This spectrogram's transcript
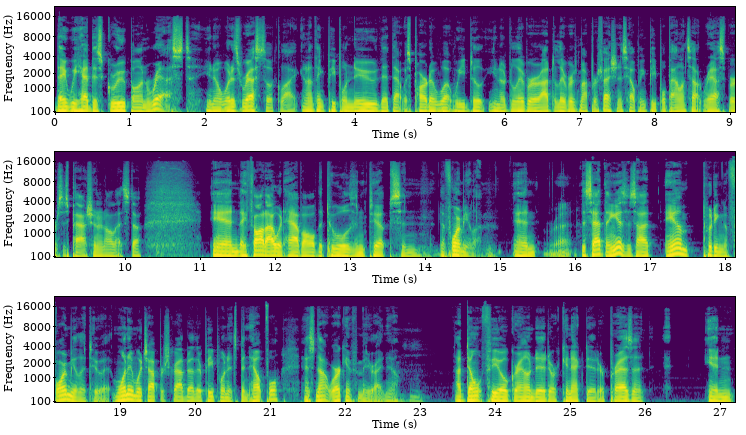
they we had this group on rest. You know, what does rest look like? And I think people knew that that was part of what we do, you know deliver. Or I deliver as my profession is helping people balance out rest versus passion and all that stuff. And they thought I would have all the tools and tips and the formula. And right. the sad thing is, is I am putting a formula to it, one in which I prescribe to other people, and it's been helpful. And it's not working for me right now. Hmm. I don't feel grounded or connected or present in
